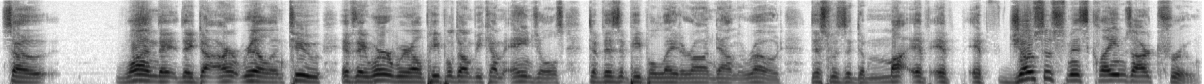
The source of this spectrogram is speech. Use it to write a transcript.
So one, they, they aren't real, and two, if they were real, people don't become angels to visit people later on down the road. This was a demo- if if if Joseph Smith's claims are true,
